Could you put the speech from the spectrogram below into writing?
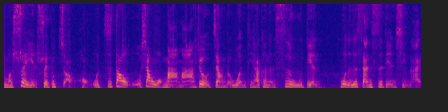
么睡也睡不着。吼，我知道，我像我妈妈就有这样的问题，她可能四五点或者是三四点醒来，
